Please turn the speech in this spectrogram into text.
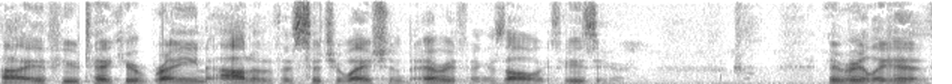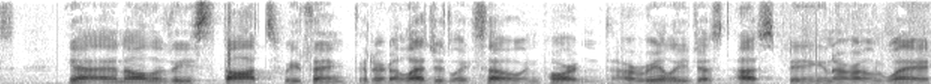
uh, if you take your brain out of the situation, everything is always easier. it really is. Yeah, and all of these thoughts we think that are allegedly so important are really just us being in our own way.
